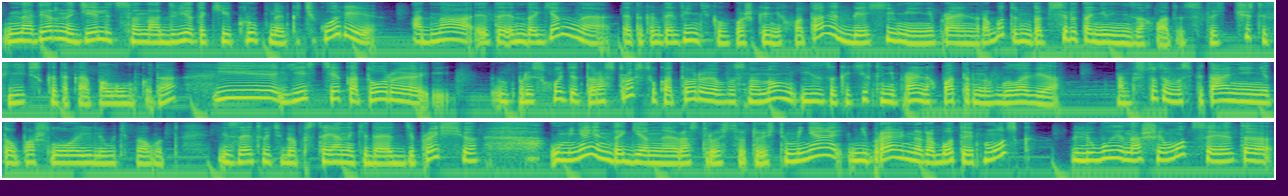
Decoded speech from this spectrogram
наверное, делятся на две такие крупные категории. Одна — это эндогенная, это когда винтиков в башке не хватает, биохимия неправильно работает, ну, там серотонин не захватывается, то есть чисто физическая такая поломка, да. И есть те, которые происходят расстройства, которые в основном из-за каких-то неправильных паттернов в голове. Там что-то в воспитании не то пошло, или у тебя вот из-за этого тебя постоянно кидает в депрессию. У меня эндогенное расстройство, то есть у меня неправильно работает мозг. Любые наши эмоции — это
